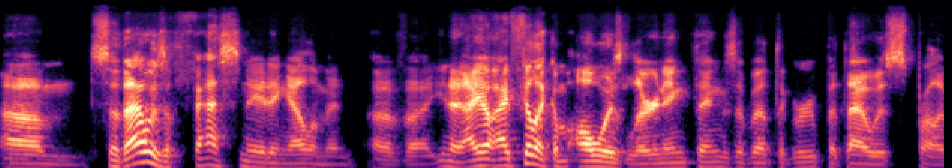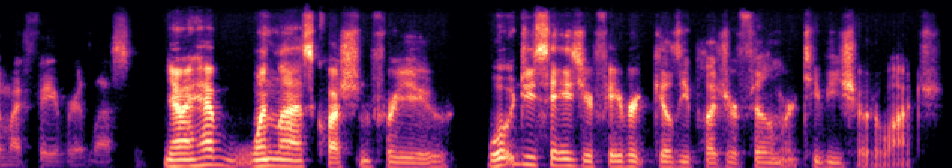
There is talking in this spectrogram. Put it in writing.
Um, so that was a fascinating element of uh, you know I I feel like I'm always learning things about the group, but that was probably my favorite lesson. Now I have one last question for you. What would you say is your favorite guilty pleasure film or TV show to watch?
